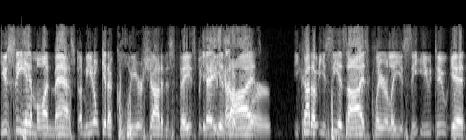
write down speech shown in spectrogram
you see him unmasked. I mean, you don't get a clear shot of his face, but you yeah, see his eyes. blurred. You kind of you see his eyes clearly. You see you do get.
